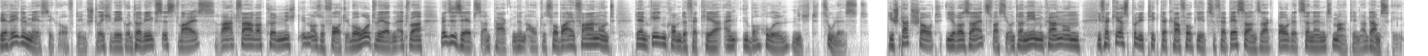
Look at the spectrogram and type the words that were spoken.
Wer regelmäßig auf dem Strichweg unterwegs ist, weiß, Radfahrer können nicht immer sofort überholt werden, etwa wenn sie selbst an parkenden Autos vorbeifahren und der entgegenkommende Verkehr ein Überholen nicht zulässt. Die Stadt schaut ihrerseits, was sie unternehmen kann, um die Verkehrspolitik der KVG zu verbessern, sagt Baudezernent Martin Adamski.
